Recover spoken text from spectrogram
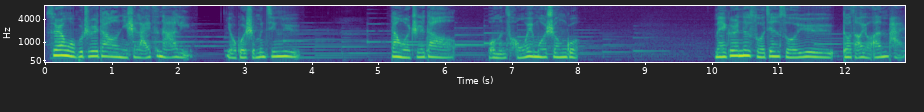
虽然我不知道你是来自哪里。有过什么经遇？但我知道，我们从未陌生过。每个人的所见所遇都早有安排，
